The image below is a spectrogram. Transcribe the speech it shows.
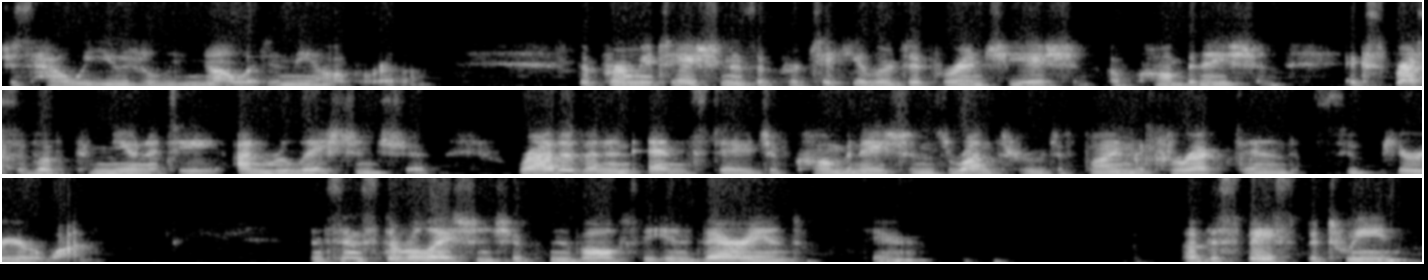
just how we usually know it in the algorithm. The permutation is a particular differentiation of combination, expressive of community and relationship, rather than an end stage of combinations run through to find the correct and superior one. And since the relationship involves the invariant here, of the space between,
